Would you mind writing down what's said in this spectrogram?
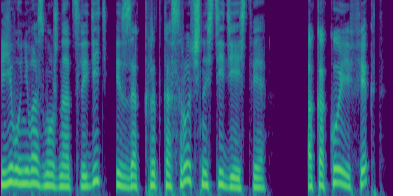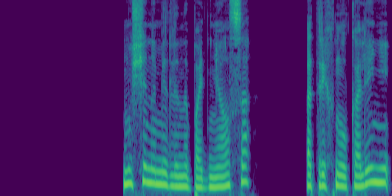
Его невозможно отследить из-за краткосрочности действия. А какой эффект? Мужчина медленно поднялся, отряхнул колени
